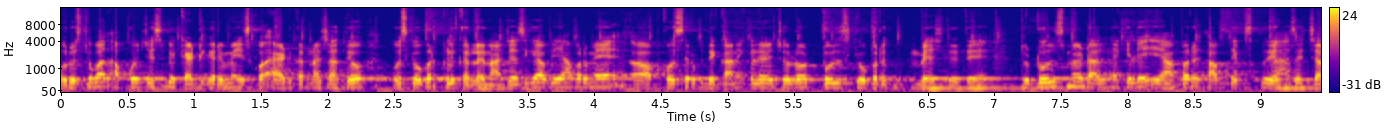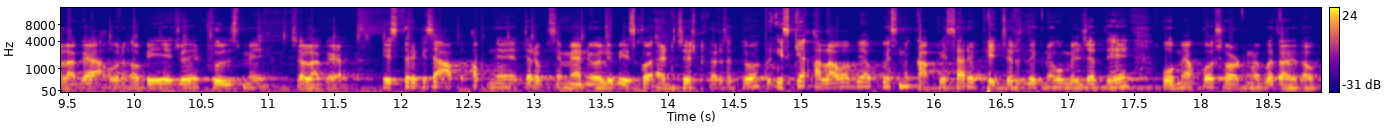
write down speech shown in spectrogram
और उसके बाद आपको जिस भी कैटेगरी में इसको ऐड करना चाहते हो, उसके ऊपर क्लिक कर लेना। जैसे कि अभी यहाँ पर मैं आपको सिर्फ़ दिखाने के लिए चलो टूल्स के ऊपर भेज देते हैं। तो टूल्स में डालने के लिए यहाँ पर आप देख सकते हो, यहाँ से चला गया और अभी ये जो है टूल्स में चला गया। इस तरीके से आप अपने तरफ़ से मैनुअली भी इसको एडजस्ट कर सकते हो। तो इसके अलावा भी आपको इसमें काफ़ी सारे फीचर्स देखने को मिल जाते हैं, वो मैं आपको शॉर्ट में बता देता हूँ।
